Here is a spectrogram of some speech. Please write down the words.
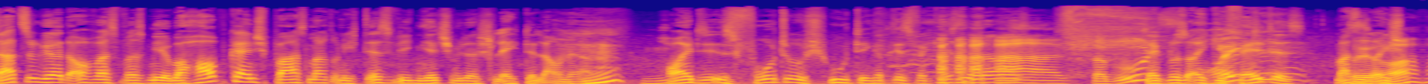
Dazu gehört auch was, was mir überhaupt keinen Spaß macht und ich deswegen jetzt schon wieder schlechte Laune habe. Heute ist Fotoshooting. Habt ihr es vergessen oder was? Ah, ist doch gut. Sagt bloß, euch Heute? gefällt es. Macht es, Ja. euch,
